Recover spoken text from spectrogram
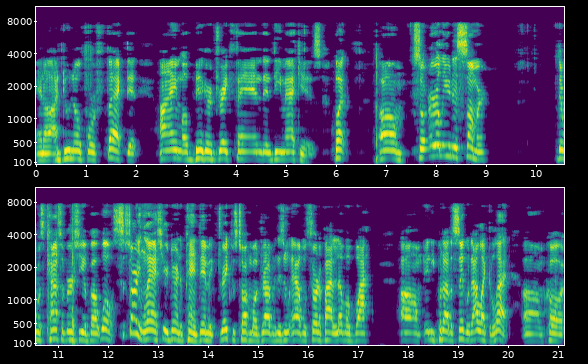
and uh, I do know for a fact that I'm a bigger Drake fan than D Mac is. But um, so earlier this summer, there was controversy about well, starting last year during the pandemic, Drake was talking about dropping his new album, Certified Lover Boy. Um, and he put out a single that I liked a lot, um, called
